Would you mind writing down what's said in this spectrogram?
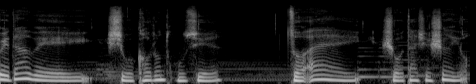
韦大伟是我高中同学，左爱是我大学舍友。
